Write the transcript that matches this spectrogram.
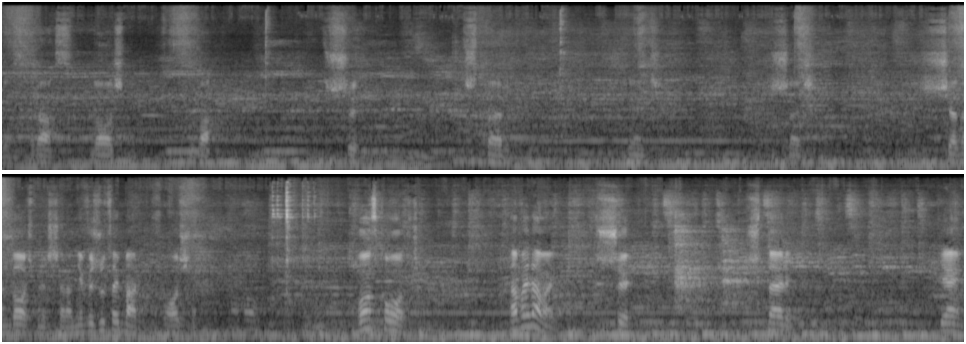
jest. Raz. Do ośmiu. Dwa. Trzy. Cztery. pięć, sześć, siedem do ośmiu jeszcze raz. Nie wyrzucaj barków. Osiem. Wąsko łokcie. Dawaj, dawaj. Trzy, cztery, pięć,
